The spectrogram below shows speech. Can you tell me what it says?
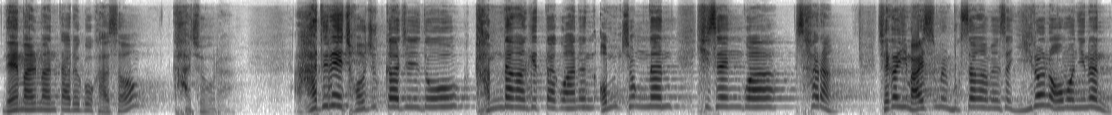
내 말만 따르고 가서 가져오라. 아들의 저주까지도 감당하겠다고 하는 엄청난 희생과 사랑. 제가 이 말씀을 묵상하면서 이런 어머니는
